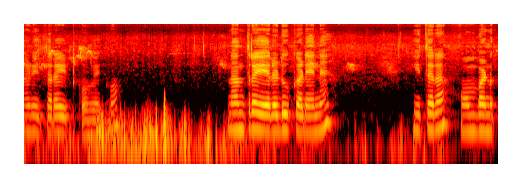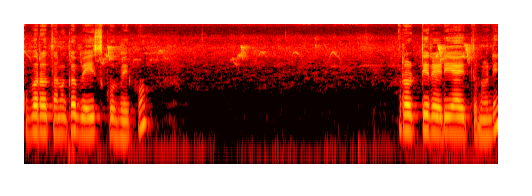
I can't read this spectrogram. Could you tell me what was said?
ನೋಡಿ, ಈ ಥರ ಇಟ್ಕೋಬೇಕು. ನಂತರ ಎರಡೂ ಕಡೆನೇ ಈ ಥರ ಹೊಂಬಣ್ಣಕ್ಕೆ ಬರೋ ತನಕ ಬೇಯಿಸ್ಕೋಬೇಕು. ರೊಟ್ಟಿ ರೆಡಿ ಆಯಿತು ನೋಡಿ.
